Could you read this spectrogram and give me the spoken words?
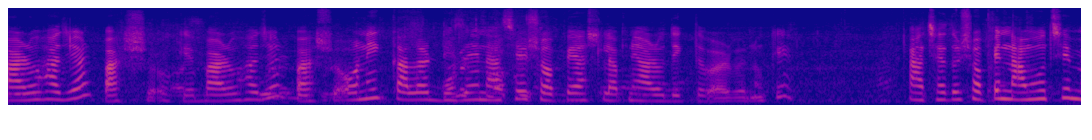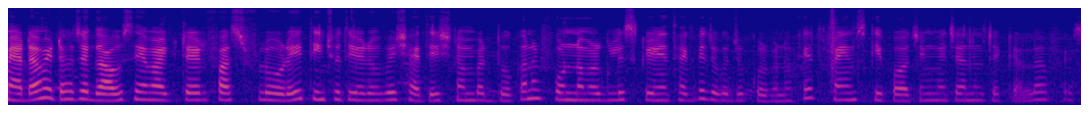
বারো হাজার পাঁচশো ওকে বারো হাজার পাঁচশো অনেক কালার ডিজাইন আছে শপে আসলে আপনি আরও দেখতে পারবেন ওকে আচ্ছা তো শপের নাম হচ্ছে ম্যাডাম, এটা হচ্ছে গাউসে মার্কেটের ফার্স্ট ফ্লোরে তিনশো তিরানব্বই সাঁত্রিশ নম্বর দোকান, আর ফোন নাম্বারগুলি স্ক্রিনে থাকবে, যোগাযোগ করবেন okay friends keep watching my channel take আল্লাহ হাফেজ।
